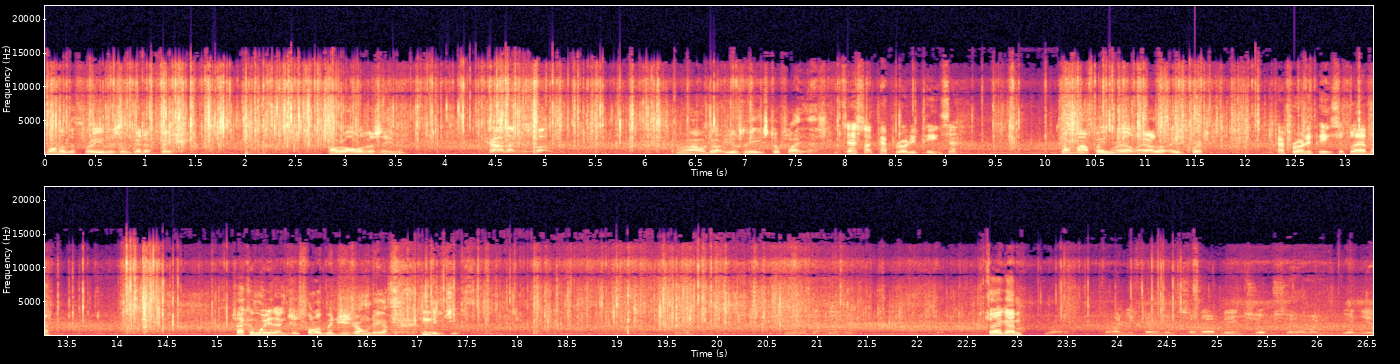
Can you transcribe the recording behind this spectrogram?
one of the three of us will get a fish. Or all of us even. Try that as well. Wow, I don't usually eat stuff like this. It tastes like pepperoni pizza. It's not my thing really, I don't eat crisps. Pepperoni pizza flavour. Second we then, 'cause it's full of midges round here. Midget. Say again. So when you're filming, so nobody interrupts you, when, when you,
